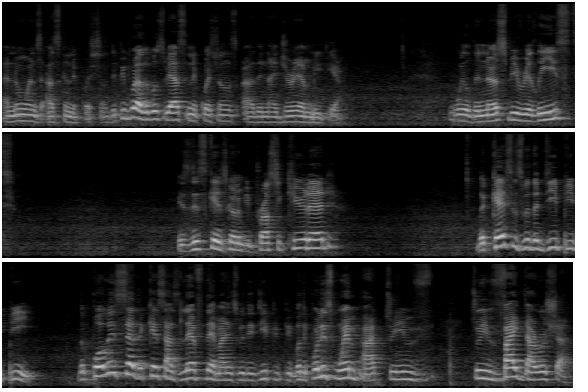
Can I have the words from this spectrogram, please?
and no one's asking the questions. The people who are supposed to be asking the questions are the Nigerian media. Will the nurse be released? Is this case going to be prosecuted? The case is with the DPP. The police said the case has left them and it's with the DPP, but the police went back to inv- to invite Darusha.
